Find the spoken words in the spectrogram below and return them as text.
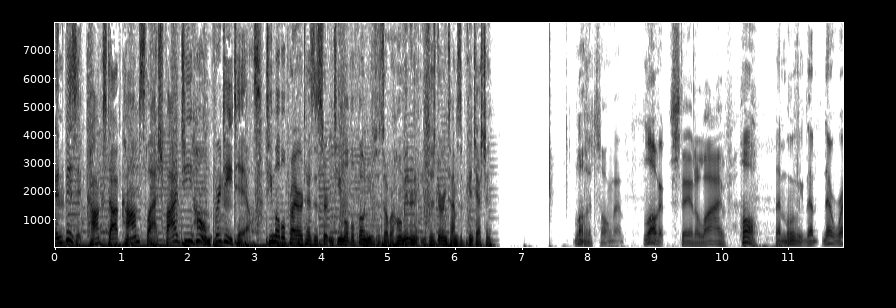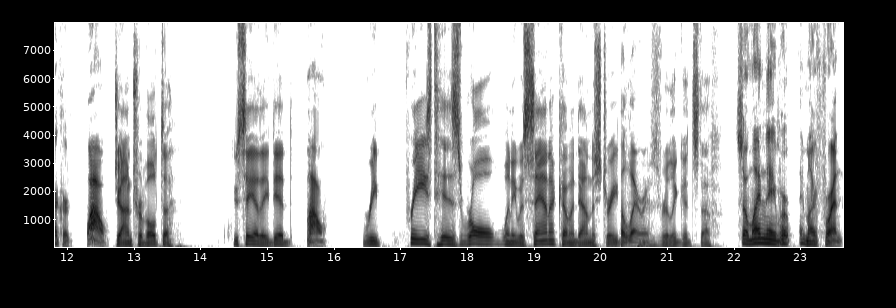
and visit cox.com slash 5G home for details. T-Mobile prioritizes certain T-Mobile phone users over home internet users during times of congestion. Love that song, man. Love it. Staying alive. Oh, that movie, that that record. Wow. John Travolta. You see how they did Wow. Reprised his role when he was Santa coming down the street. Hilarious. It was really good stuff. So my neighbor and my friend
